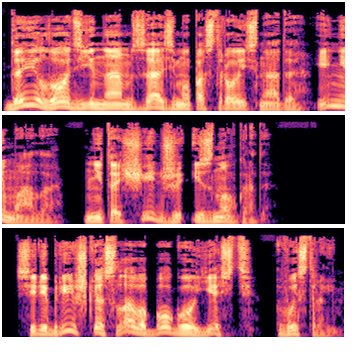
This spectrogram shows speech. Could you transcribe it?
Да и лодьи нам за зиму построить надо, и немало, не тащить же из Новгорода. Серебришка, слава богу, есть, выстроим.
